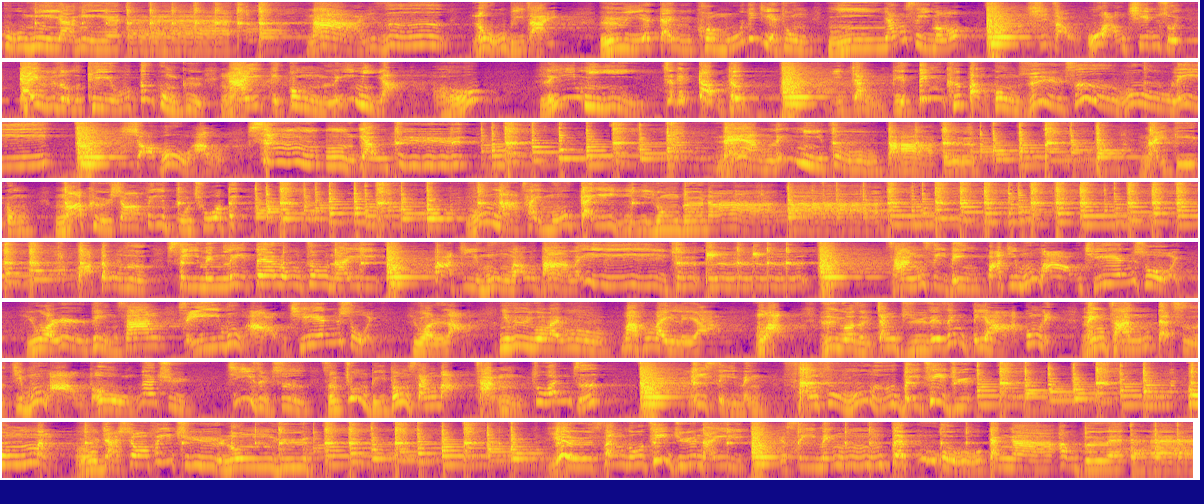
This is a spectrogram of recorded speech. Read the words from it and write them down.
你呀你，那一日奴婢在二爷该于枯木的街中，你娘谁么？洗澡花千岁，该于若是客户都公干，爱给公雷米呀？哦，雷米这个高头，你讲的克办公如此无礼，小母后心要惧，娘令你做大哥，爱给公，我看下非不缺备，无那财母该用不那。母傲千岁，月儿平生，谁母王千岁？月儿啊，你日月为伍，马虎为力啊！母傲，日月是将居在人底下功力，明正得此，即母傲同而去。既如此，就准备动身马，常专职。李世民仿佛无日被拆局。我家小飞去龙屿，有三路千军来，谁名不过跟啊不哎？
